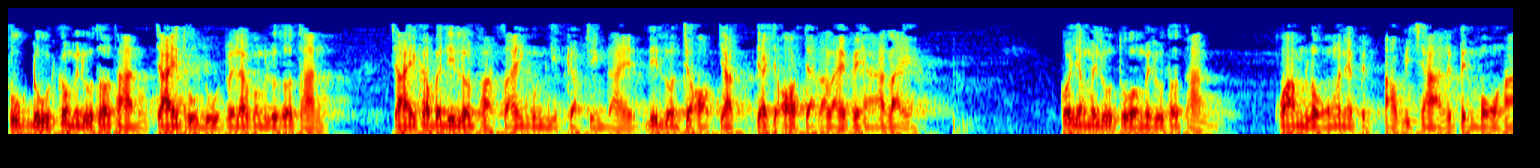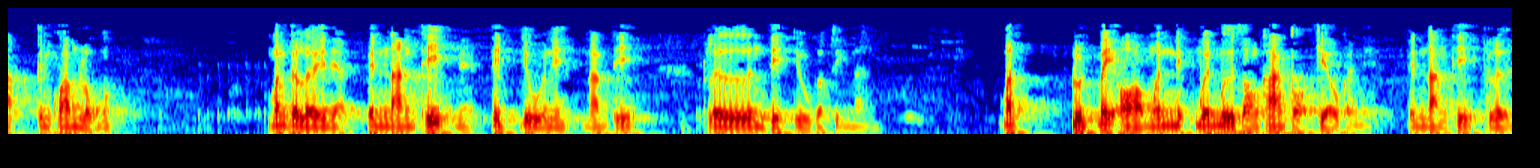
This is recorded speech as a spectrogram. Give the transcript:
ถูกดูดก็ไม่รู้เท่าทัน ใจถูกดูดไปแล้วก็ไม่รู้เท่าทัน ใจเข้าไปดิ้นรนผักสายงุนหงิดกับสิ่งใด ดิ้นรนจะออกจากอยากจะออกจากอะไรไปหาอะไร ก็ยังไม่รู้ตัวไม่รู้เท่าทัน ความหลงเนี่ยเป็นอวิชชาหรือเป็นโมหะ เป็นความหลง มันก็เลยเนี่ย เป็นนันทิเนี่ย ติดอยู่นี่นันทิเพลินติดอยู่กับสิ่งนั้น มันหลุดไม่ออกเหมือนเหมือนมือสองข้างเกาะเกี่ยวกันนี่เป็นนันทิเพลิน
